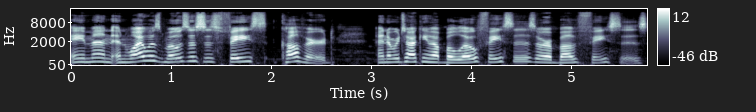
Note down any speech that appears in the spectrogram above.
Amen. And why was Moses' face covered? And are we talking about below faces or above faces?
